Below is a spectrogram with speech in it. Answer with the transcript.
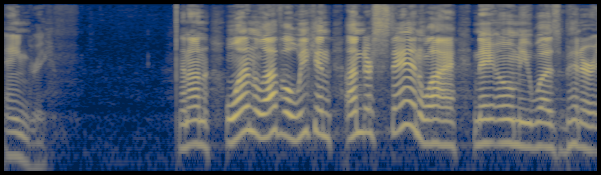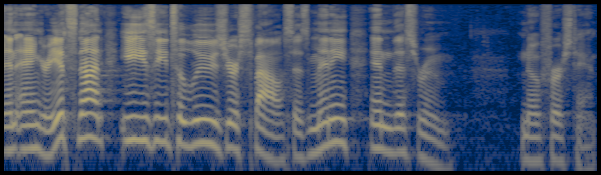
angry. And on one level, we can understand why Naomi was bitter and angry. It's not easy to lose your spouse, as many in this room know firsthand.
